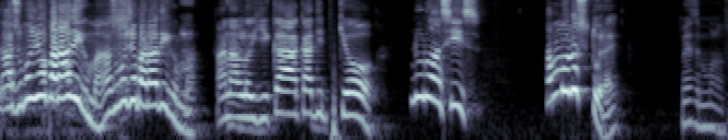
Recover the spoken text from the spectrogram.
Να σου πω και ένα παράδειγμα, να σου πω και ένα παράδειγμα. Αναλογικά κάτι πιο... Νούνο Ασίς. Αν μόνος του ρε. Μέσα μόνος.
